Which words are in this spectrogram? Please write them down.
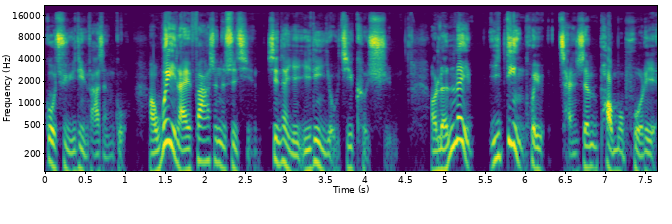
过去一定发生过啊，未来发生的事情现在也一定有迹可循啊，人类。一定会产生泡沫破裂，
